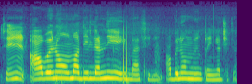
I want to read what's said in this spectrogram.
Senin abone olma dillerini yiyeyim ben senin. Abone olmayı unutmayın gerçekten.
